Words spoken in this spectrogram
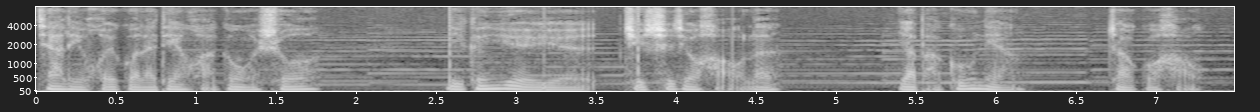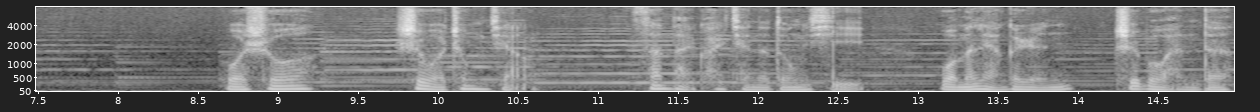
家里回过来电话跟我说：“你跟月月去吃就好了，要把姑娘照顾好。”我说：“是我中奖。”三百块钱的东西，我们两个人吃不完的，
